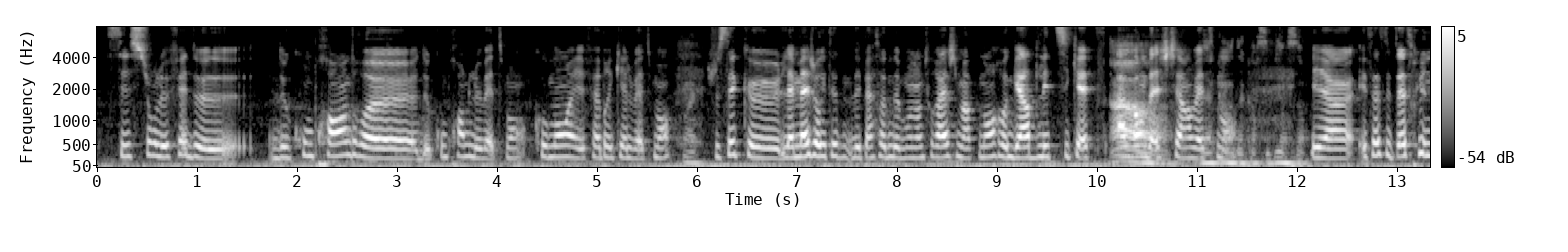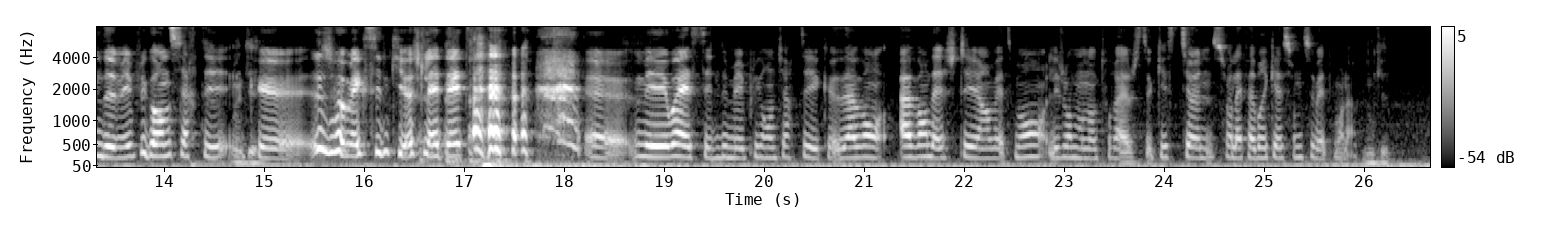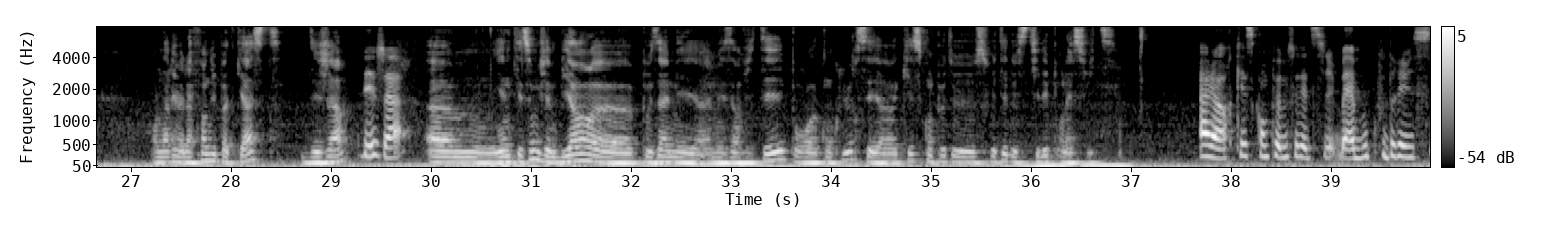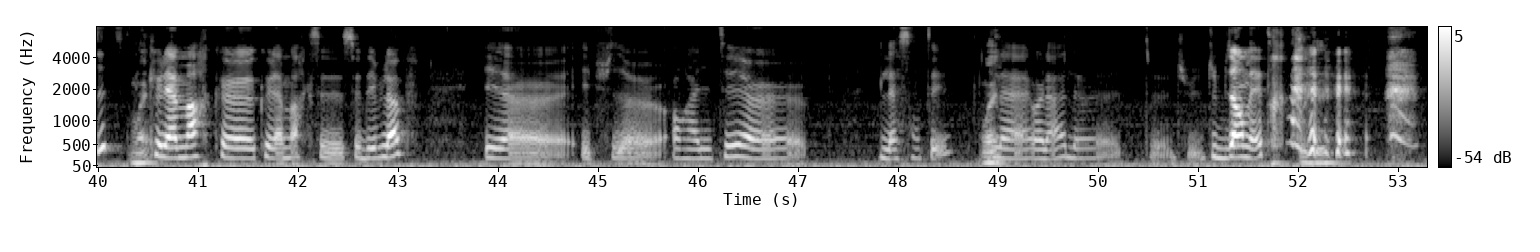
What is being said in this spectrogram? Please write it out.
c'est sur le fait de, de comprendre, euh, de comprendre le vêtement, comment est fabriqué le vêtement. Je sais que la majorité des personnes de mon entourage maintenant regardent l'étiquette Ah, avant d'acheter un vêtement. D'accord, c'est bien ça. Et, euh, et ça, c'est peut-être une de mes plus grandes fiertés que je vois Maxime qui hoche la tête. Euh, mais ouais, c'est une de mes plus grandes fiertés que d'avant, avant d'acheter un vêtement, les gens de mon entourage se questionnent sur la fabrication de ce vêtement-là. Ok. On arrive à la fin du podcast. Déjà, Déjà, Euh, il y a une question que j'aime bien euh, poser à mes, à mes invités pour euh, conclure, c'est qu'est-ce qu'on peut te souhaiter de stylé pour la suite? Alors qu'est-ce qu'on peut me souhaiter de stylé? Bah, Beaucoup de réussite, Ouais. que la marque, que la marque se, se développe. Et, et puis, en réalité, de la santé, Ouais. de la- voilà, de- du, du bien-être.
